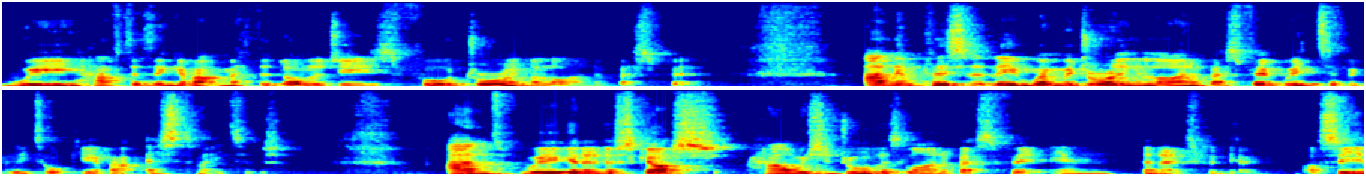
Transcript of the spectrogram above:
we have to think about methodologies for drawing a line of best fit. And implicitly, when we're drawing a line of best fit, we're typically talking about estimators. And we're going to discuss how we should draw this line of best fit in the next video. I'll see you then.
